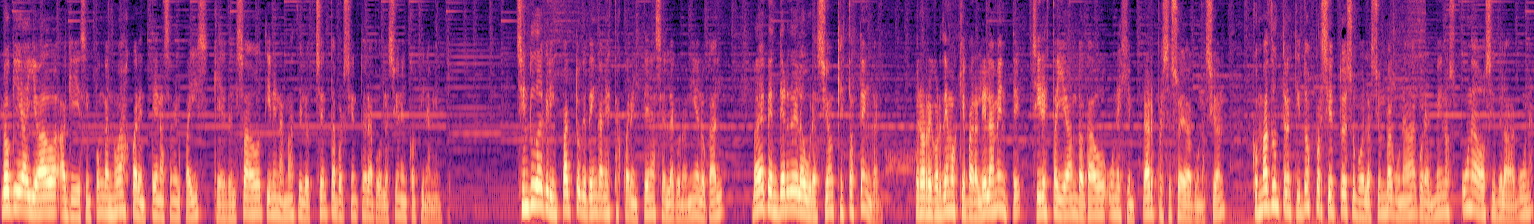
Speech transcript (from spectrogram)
lo que ha llevado a que se impongan nuevas cuarentenas en el país que desde el sábado tienen a más del 80% de la población en confinamiento. Sin duda que el impacto que tengan estas cuarentenas en la economía local va a depender de la duración que éstas tengan, pero recordemos que paralelamente Chile está llevando a cabo un ejemplar proceso de vacunación con más de un 32% de su población vacunada con al menos una dosis de la vacuna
